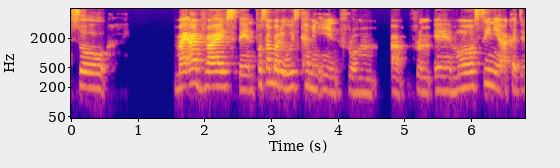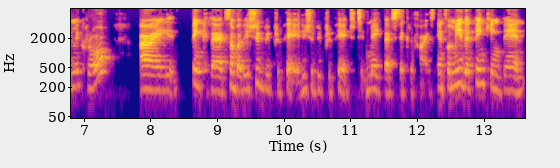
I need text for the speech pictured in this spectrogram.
So my advice then for somebody who is coming in from uh, from a more senior academic role, I think that somebody should be prepared. You should be prepared to make that sacrifice. And for me, the thinking then,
